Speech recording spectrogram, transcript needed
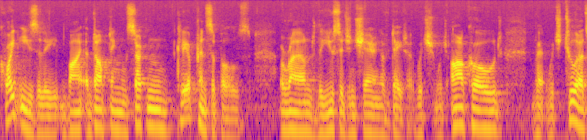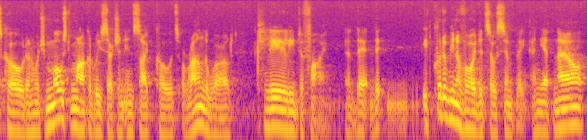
quite easily by adopting certain clear principles around the usage and sharing of data, which, which our code, which TUAD's code, and which most market research and insight codes around the world clearly define. It could have been avoided so simply, and yet now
